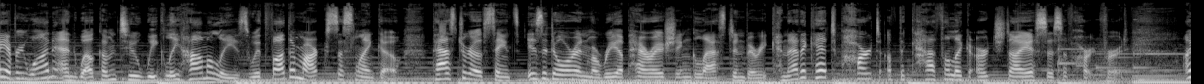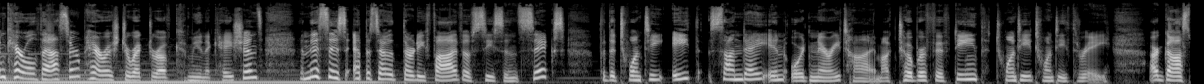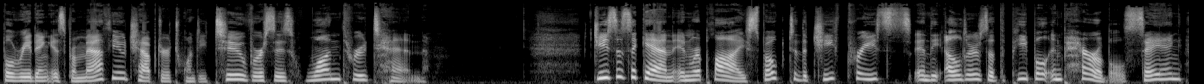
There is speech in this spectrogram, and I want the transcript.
Hi, everyone, and welcome to Weekly Homilies with Father Mark Suslenko, pastor of Saints Isidore and Maria Parish in Glastonbury, Connecticut, part of the Catholic Archdiocese of Hartford. I'm Carol Vassar, Parish Director of Communications, and this is episode 35 of Season 6 for the 28th Sunday in Ordinary Time, October 15th, 2023. Our Gospel reading is from Matthew chapter 22, verses 1 through 10. Jesus again, in reply, spoke to the chief priests and the elders of the people in parables, saying,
